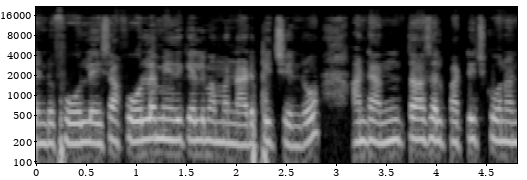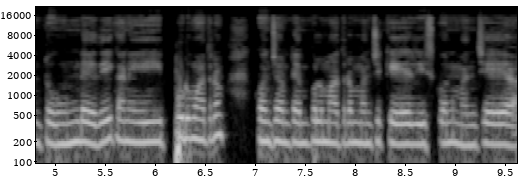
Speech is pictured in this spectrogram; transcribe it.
రెండు ఫోల్ వేసి ఆ ఫోన్ల మీదకి వెళ్ళి మమ్మల్ని నడిపించిండ్రు. అంటే అంత అసలు పట్టించుకోనంటూ ఉండేది. కానీ ఇప్పుడు మాత్రం కొంచెం టెంపుల్ మాత్రం మంచి కేర్ తీసుకొని మంచిగా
